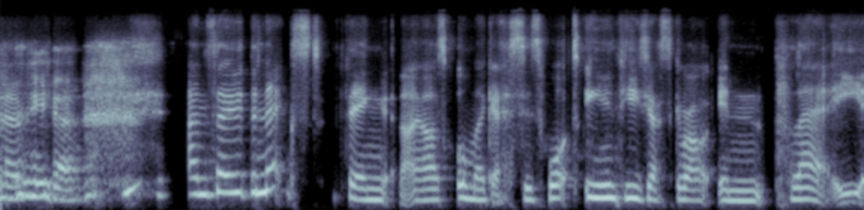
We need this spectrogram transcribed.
Um, yeah. and so the next thing that i ask all my guests is what are you enthusiastic about in play?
